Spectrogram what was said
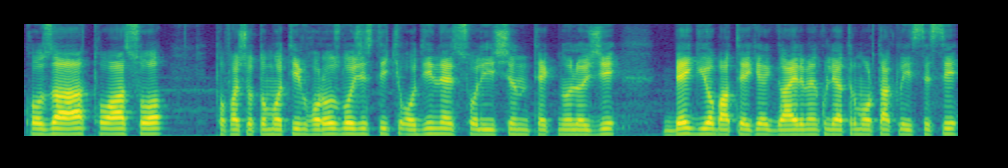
Koza, Toaso, Tofaş Otomotiv, Horoz Lojistik, Odine Solution Teknoloji, Begio Batı Gayrimenkul Yatırım Ortaklığı hissesi,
